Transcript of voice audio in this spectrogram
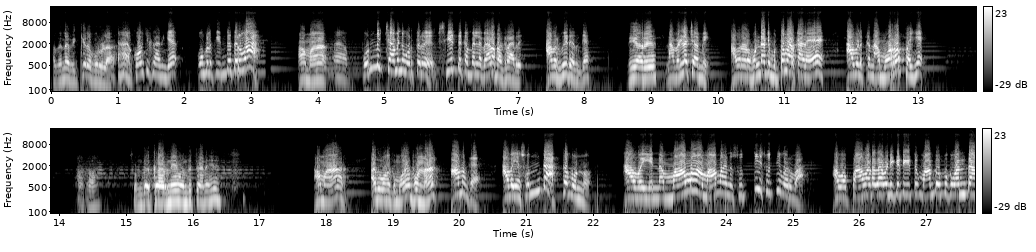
அது என்ன விக்கிற பொருளா? கோச்சுக்காதீங்க உங்களுக்கு இந்த தெருவா? ஆமா. பொன்னுச்சாமின்னு ஒருத்தர் சீட்டு கம்பெனில வேலை பாக்குறாரு அவர் வீடு எதுங்க? நீ யாரு? நான் வெள்ளச்சாமி. அவரோட பொண்டாட்டி முத்தமா இருக்காளே. அவளுக்கு நான் முறை பையன். சொந்தக்காரனே வந்துட்டானே. ஆமா அது உனக்கு முறை பொண்ணா? ஆமாங்க. அவ என் சொந்த அத்தை பொண்ணு. அவ என்ன மாமா மாமான்னு சுத்தி சுத்தி வருவா. அவ பாவாடை தாவணி கட்டிக்கிட்டு மாந்தோப்புக்கு வந்தா.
